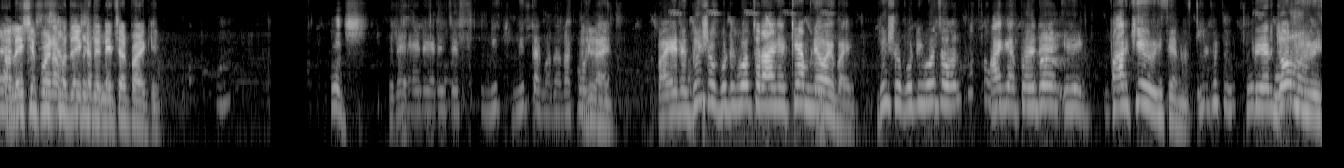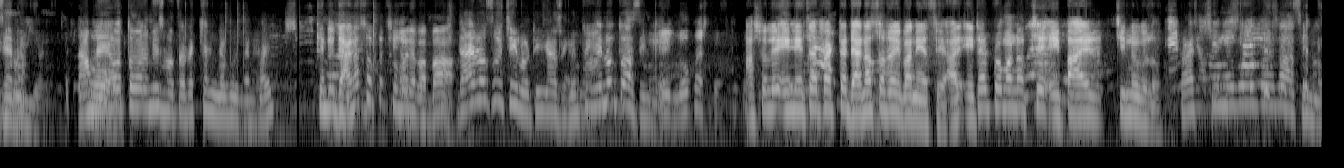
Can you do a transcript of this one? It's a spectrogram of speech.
তাহলে এসে পড়েন আমাদের এখানে নেচার পার্কে এটা এটা এটা যে মি- মিথ্যা কথাটা কইলাই ভাই এটা দুইশো কোটি বছর আগে কেমনে হয় ভাই? দুইশো কোটি বছর আগে তো এটা পার কি না। পুরো জন্ম হয়েছে না। আপনি ও। অত মিস কথাটা কেমনে বলবেন ভাই? কিন্তু ডাইনোসর তো ছিল রে বাবা। ডাইনোসর ছিল ঠিক আছে কিন্তু এনো তো আসেনি আসলে এই নেচার পার্কটা ডাইনোসরই বানিয়েছে। আর এটার প্রমাণ হচ্ছে এই পায়ের চিহ্নগুলো। তার চিহ্নগুলো তো আসেনি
